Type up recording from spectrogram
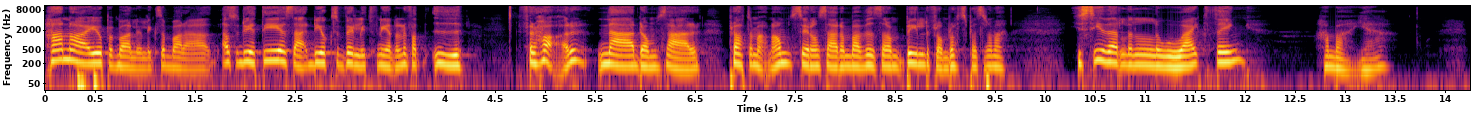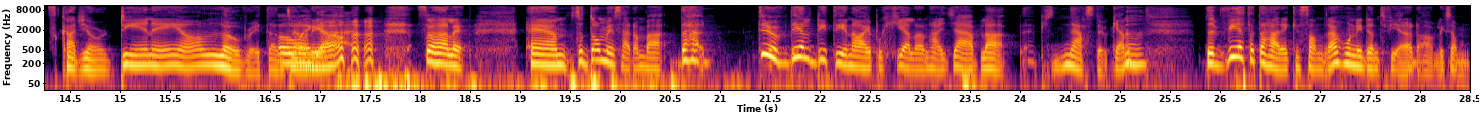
Han har ju uppenbarligen liksom bara, alltså du vet det är så här, det är också väldigt förnedrande för att i förhör, när de så här pratar med honom, så är de så här, de bara visar dem bild från brottsplatsen, de bara, you see that little white thing? Han bara, yeah. It's got your DNA all over it Oh Antonio. så härligt. Ehm, så de är så här, de bara, det här, du, det, ditt DNA är på hela den här jävla eh, näsduken. Vi vet att det här är Cassandra, hon är identifierad av, liksom,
